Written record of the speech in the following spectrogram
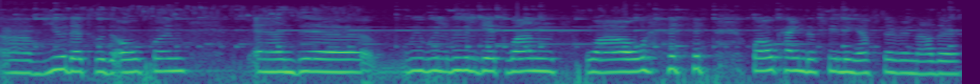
uh, view that would open, and uh, we will we will get one wow, wow kind of feeling after another.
